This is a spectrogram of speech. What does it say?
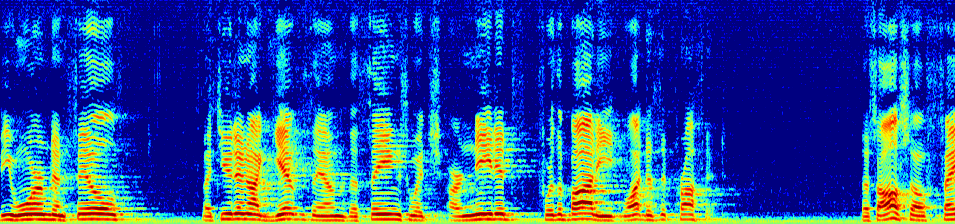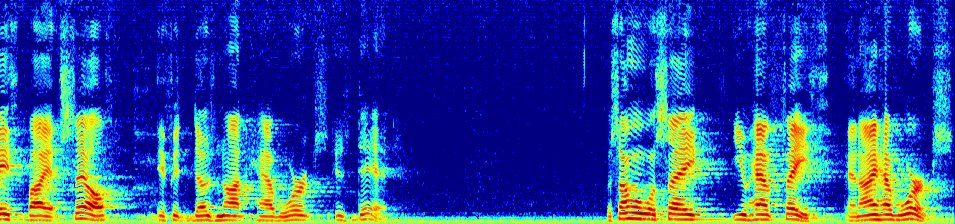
be warmed and filled, but you do not give them the things which are needed for the body, what does it profit? Thus also, faith by itself, if it does not have works, is dead. But someone will say, You have faith, and I have works.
